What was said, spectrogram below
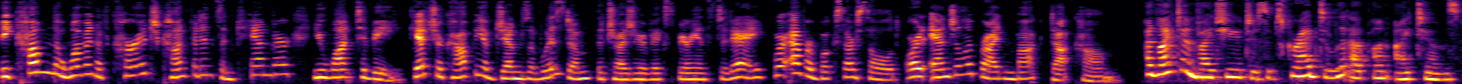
Become the woman of courage, confidence, and candor you want to be. Get your copy of Gems of Wisdom, The Treasure of Experience today, wherever books are sold, or at Angela angelabreidenbach.com. I'd like to invite you to subscribe to Lit Up on iTunes.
